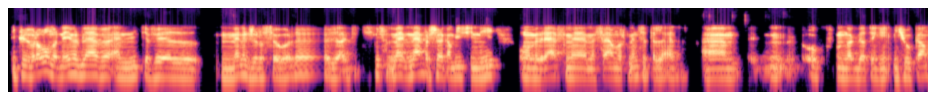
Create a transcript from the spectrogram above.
ik wil vooral ondernemer blijven en niet te veel manager of zo worden. Dus, uh, het is niet, mijn, mijn, persoonlijke ambitie niet om een bedrijf met, met 500 mensen te leiden. Um, ook omdat ik dat denk ik niet goed kan.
